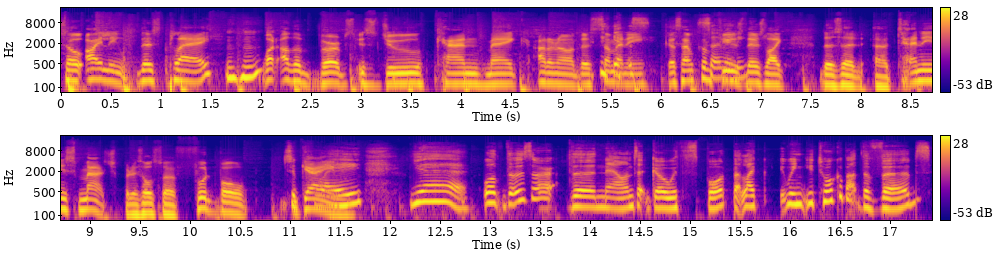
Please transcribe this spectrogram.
So Ai-Lin, there's play. Mm-hmm. What other verbs is do, can, make? I don't know. There's so many because I'm confused. many. there's like there's a, a tennis match, but there's also a football to game. play. Yeah. Well, those are the nouns that go with sport. But like when you talk about the verbs,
